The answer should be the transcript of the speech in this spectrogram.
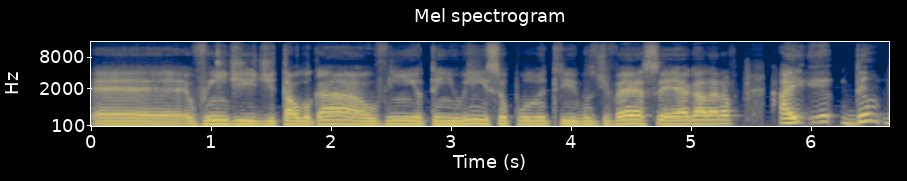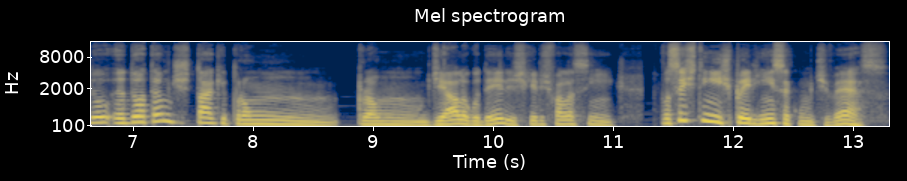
é, eu vim de, de tal lugar, eu vim, eu tenho isso, eu pulo entre os diversos. E aí a galera. Aí eu, eu, eu dou até um destaque pra um, pra um diálogo deles, que eles falam assim: vocês têm experiência com multiverso?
